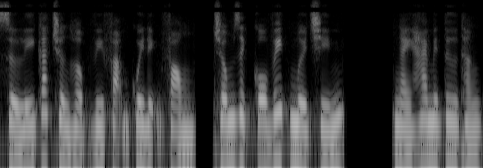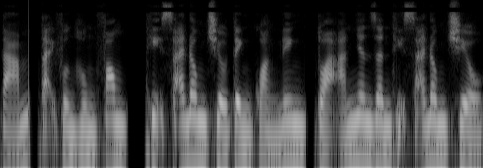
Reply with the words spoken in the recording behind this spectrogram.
xử lý các trường hợp vi phạm quy định phòng chống dịch COVID-19. Ngày 24 tháng 8, tại phường Hồng Phong, thị xã Đông Triều tỉnh Quảng Ninh, Tòa án Nhân dân thị xã Đông Triều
